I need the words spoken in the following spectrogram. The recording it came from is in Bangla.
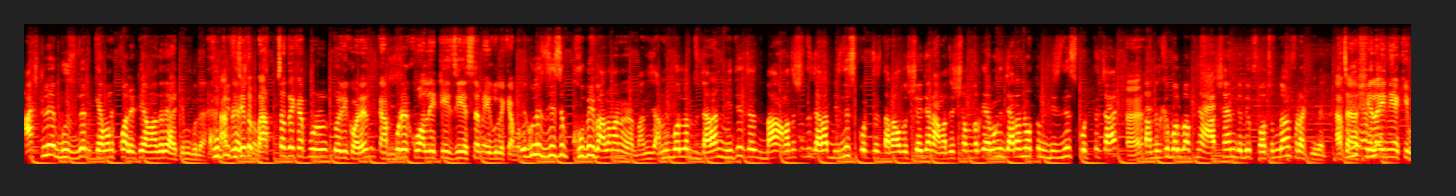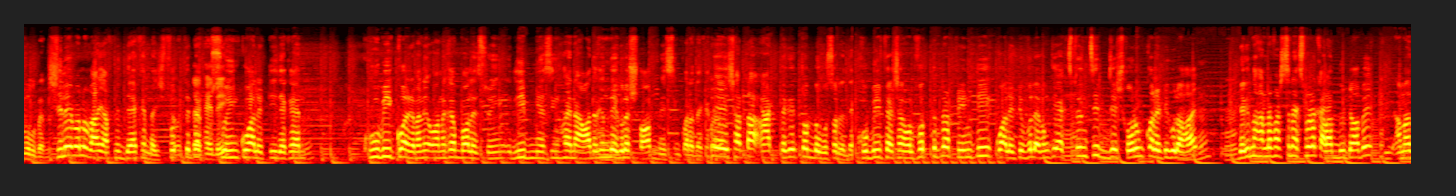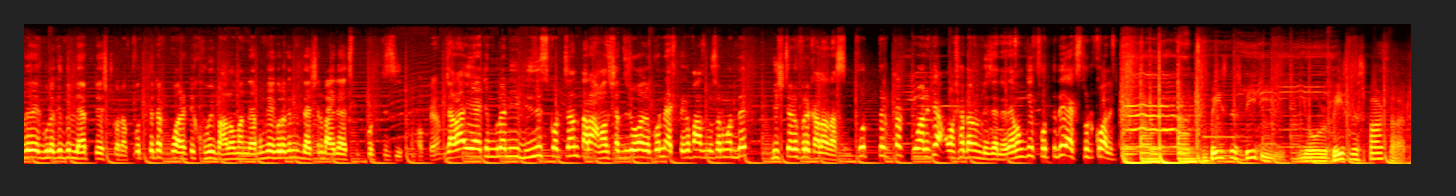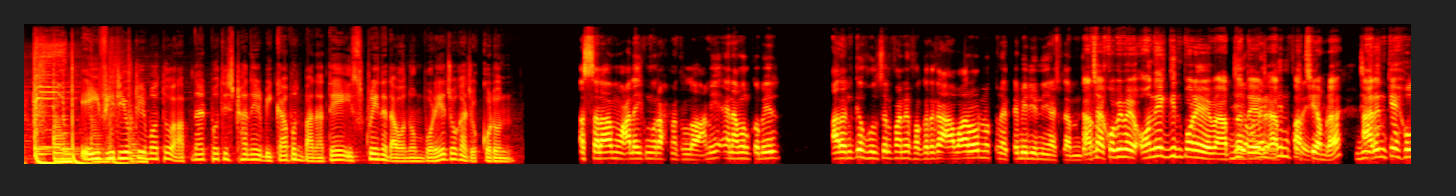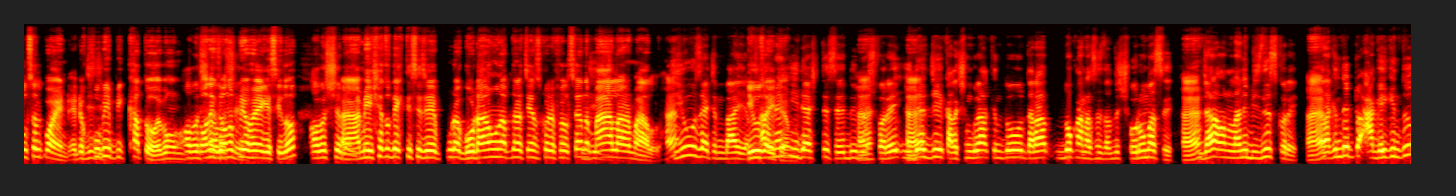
আসলে বুঝবেন কেমন কোয়ালিটি আমাদের আইটেমগুলা। খুবই আপনি যেহেতু। বাচ্চাদের কাপড় তৈরি করেন কাপড়ের কোয়ালিটি জিএসএম এগুলো কেমন? এগুলো জিএসএম খুবই ভালো মানের মানে আমি বললাম যারা নিতে চায় বা আমাদের সাথে যারা বিজনেস করতে তারা অবশ্যই জানে আমাদের সম্পর্কে এবং যারা নতুন বিজনেস করতে চায় হ্যাঁ। তাদেরকে বলব আপনি আসেন যদি পছন্দ হয় প্রোডাক্ট নেবেন। আচ্ছা সেলাই নিয়ে কি বলবেন? সেলাই বলো ভাই আপনি দেখেন ভাই প্রত্যেকটা সুইং কোয়ালিটি দেখেন। খুবই কোয়ালিটি মানে অনেকে বলে সুইং রিব মেসিং হয় না আমাদের কিন্তু এগুলো সব মেসিং করা দেখেন। এই শার্টটা আট থেকে চোদ্দ বছরের দেখ খুবই ফ্যাশনেবল প্রত্যেকটা প্রিন্টই কোয়ালিটিফুল এবং কি এক্সপেন্সিভ যে শোরুম কোয়ালিটি গুলো হয় এটা কিন্তু হান্ড্রেড পার্সেন্ট এক্সপোর্ট কালার দুটো হবে। আমাদের এগুলো কিন্তু ল্যাব টেস্ট করা প্রত্যেকটা কোয়ালিটি খুবই ভালো মানের এবং এগুলো কিন্তু দেশের বাইরে এক্সপোর্ট করতেছি। ওকে যারা এই আইটেমগুলো নিয়ে বিজনেস করতে চান তারা আমাদের সাথে যোগাযোগ করুন এক থেকে পাঁচ বছরের মধ্যে বিশটার উপরে কালার আছে। প্রত্যেকটা কোয়ালিটি অসাধারণ ডিজাইনের এবং কি প্রত্যেকটা export quality business BD your business partner এই ভিডিওটির মতো আপনার প্রতিষ্ঠানের বিজ্ঞাপন বানাতে স্ক্রিনে দেওয়া নম্বরে যোগাযোগ করুন। আসসালামু আলাইকুম রহমতুল্লাহ। আমি এনামুল কবির আর হোলসেল ফান্ডের পক্ষ থেকে আবারও নতুন একটা ভিডিও নিয়ে আসলাম। আচ্ছা কবির ভাই অনেকদিন পরে আপনাদের পাচ্ছি আমরা। আর হোলসেল পয়েন্ট এটা খুবই বিখ্যাত এবং অনেক জনপ্রিয় হয়ে গেছিল। অবশ্যই আমি এসে তো দেখতেছি যে পুরো গোডাউন আপনারা চেঞ্জ করে ফেলছেন মাল আর মাল হ্যাঁ? হিউজ আইটেম ভাই। Huge সামনে item. ঈদ আসতেছে দুই মাস হ্যাঁ, পরে ঈদের যে কালেকশনগুলা কিন্তু যারা দোকান আছে যাদের শোরুম আছে হ্যাঁ। যারা অনলাইনে বিজনেস করে হ্যাঁ। তারা কিন্তু একটু আগেই কিন্তু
